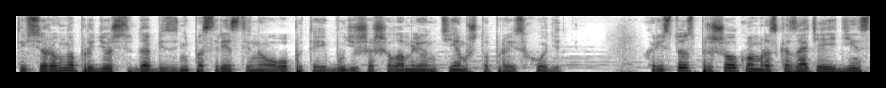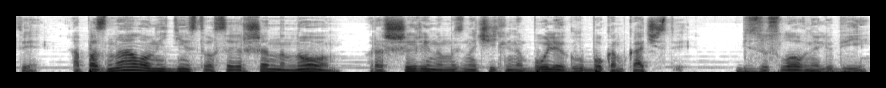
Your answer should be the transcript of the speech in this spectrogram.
ты все равно придешь сюда без непосредственного опыта и будешь ошеломлен тем, что происходит. Христос пришел к вам рассказать о единстве, а познал он единство в совершенно новом, расширенном и значительно более глубоком качестве – безусловной любви.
